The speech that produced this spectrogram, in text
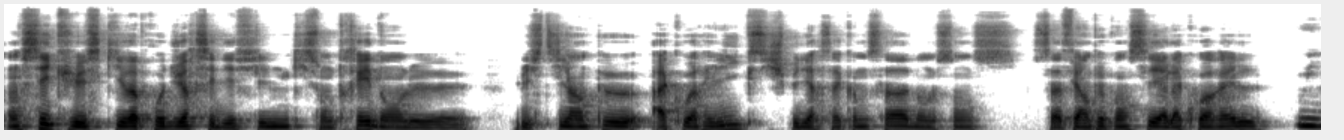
On sait que ce qu'il va produire, c'est des films qui sont très dans le, le style un peu aquarellique, si je peux dire ça comme ça, dans le sens, ça fait un peu penser à l'aquarelle. Oui.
